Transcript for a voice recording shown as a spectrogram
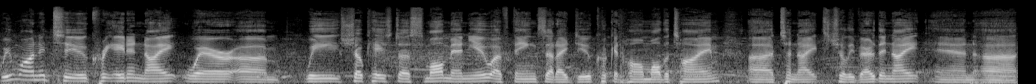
We wanted to create a night where um, we showcased a small menu of things that I do cook at home all the time. Uh, tonight's Chili Verde night, and uh,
